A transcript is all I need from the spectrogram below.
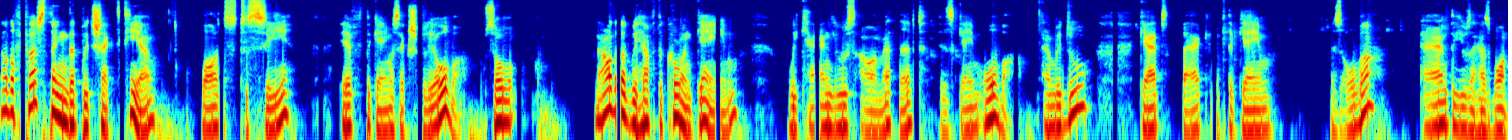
now the first thing that we checked here was to see if the game is actually over. So now that we have the current game, we can use our method is game over. And we do get back if the game is over and the user has won.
